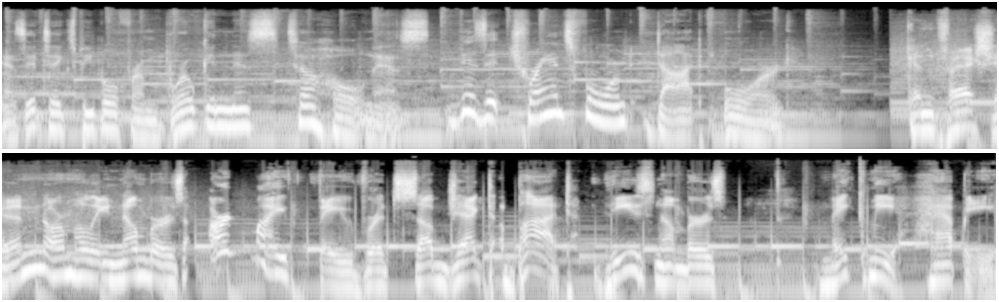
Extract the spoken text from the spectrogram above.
as it takes people from brokenness to wholeness. Visit transformed.org. Confession. Normally, numbers aren't my favorite subject, but these numbers make me happy.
